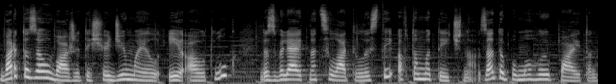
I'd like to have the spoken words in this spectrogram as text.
Варто зауважити, що Gmail і Outlook дозволяють надсилати листи автоматично за допомогою Python,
